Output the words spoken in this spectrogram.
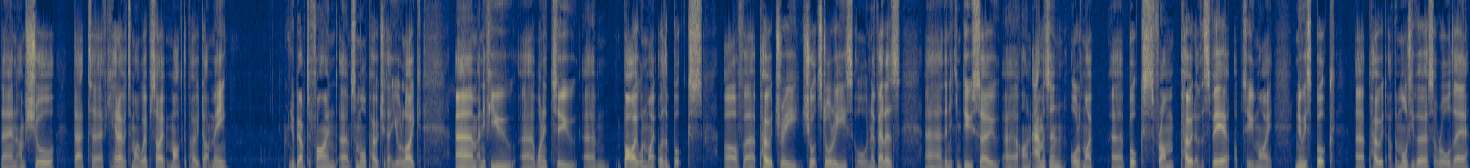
then I'm sure that uh, if you head over to my website, markthepoet.me, you'll be able to find um, some more poetry that you'll like. And if you uh, wanted to buy one of my other books of uh, poetry, short stories, or novellas, uh, then you can do so uh, on Amazon. All of my uh, books from Poet of the Sphere up to my newest book, uh, Poet of the Multiverse, are all there.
